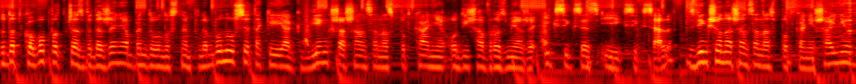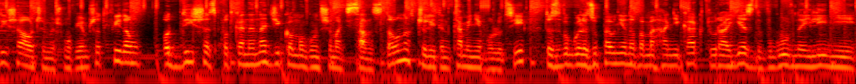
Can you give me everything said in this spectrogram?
Dodatkowo podczas wydarzenia będą dostępne bonusy takie jak większa szansa na spotkanie Odisha w rozmiarze XXS i XXL, zwiększona szansa na spotkanie Shiny Odisha, o czym już mówiłem przed chwilą. Odishe spotkane na dziko mogą trzymać Sandstone, czyli ten kamień ewolucji. To jest w ogóle zupełnie nowa mechanika, która jest w głównej linii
